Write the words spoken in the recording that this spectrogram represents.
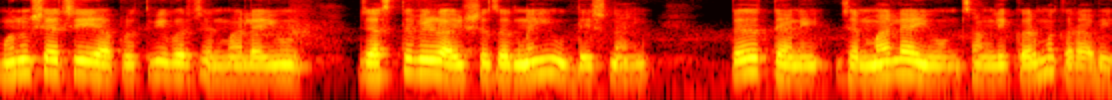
मनुष्याचे या पृथ्वीवर जन्माला येऊन जास्त वेळ आयुष्य जगणंही उद्देश नाही. तर त्याने जन्माला येऊन चांगले कर्म करावे.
